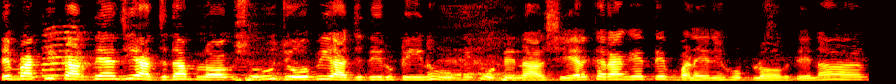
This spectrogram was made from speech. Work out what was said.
ਤੇ ਬਾਕੀ ਕਰਦੇ ਆ ਜੀ ਅੱਜ ਦਾ ਬਲੌਗ ਸ਼ੁਰੂ ਜੋ ਵੀ ਅੱਜ ਦੀ ਰੁਟੀਨ ਹੋਊਗੀ ਤੁਹਾਡੇ ਨਾਲ ਸ਼ੇਅਰ ਕਰਾਂਗੇ ਤੇ ਬਣੇ ਰਹੋ ਬਲੌਗ ਦੇ ਨਾਲ।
